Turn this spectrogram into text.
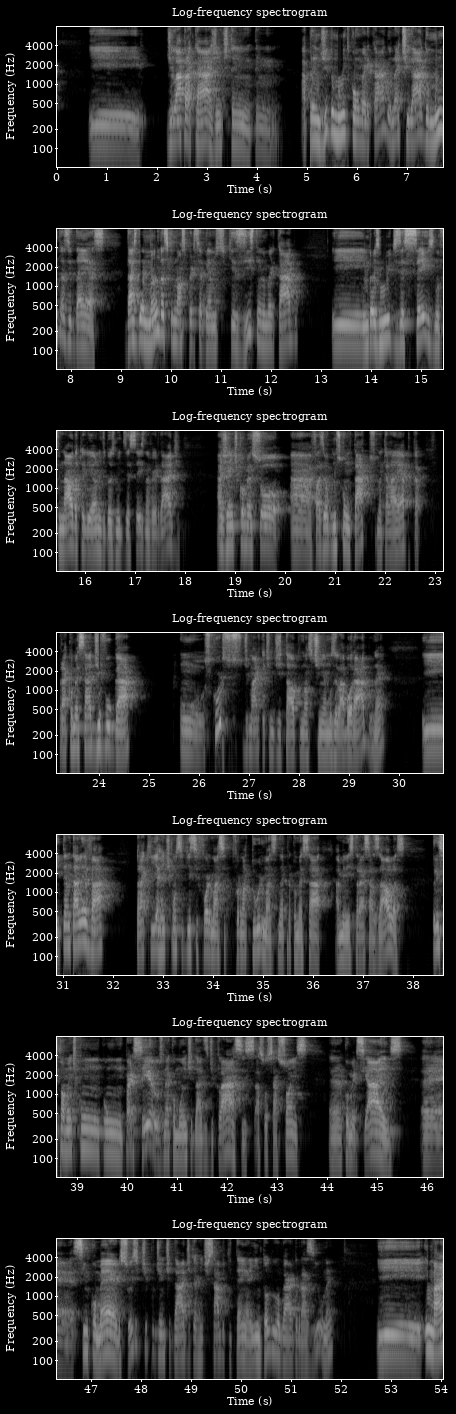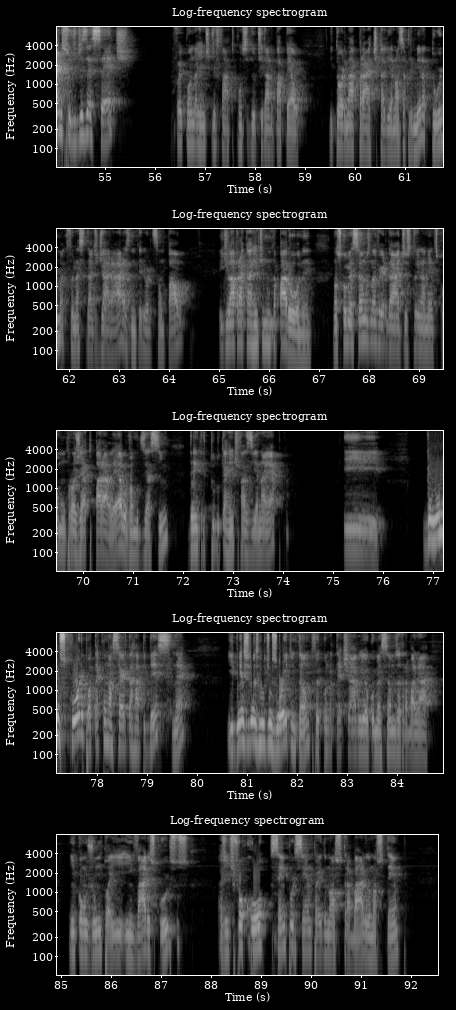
e de lá para cá a gente tem, tem aprendido muito com o mercado, né? tirado muitas ideias das demandas que nós percebemos que existem no mercado E em 2016, no final daquele ano de 2016, na verdade, a gente começou a fazer alguns contatos naquela época para começar a divulgar os cursos de marketing digital que nós tínhamos elaborado, né? E tentar levar para que a gente conseguisse formar, formar turmas, né, para começar a ministrar essas aulas, principalmente com, com parceiros, né, como entidades de classes, associações eh, comerciais, é, Sim Comércio, esse tipo de entidade que a gente sabe que tem aí em todo lugar do Brasil, né? E em março de 17 foi quando a gente de fato conseguiu tirar do papel e tornar prática ali a nossa primeira turma, que foi na cidade de Araras, no interior de São Paulo. E de lá para cá a gente nunca parou, né? Nós começamos, na verdade, os treinamentos como um projeto paralelo, vamos dizer assim, dentre tudo que a gente fazia na época. E ganhamos corpo até com uma certa rapidez, né? E desde 2018, então, que foi quando até Tiago e eu começamos a trabalhar em conjunto aí em vários cursos, a gente focou 100% aí do nosso trabalho, do nosso tempo,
